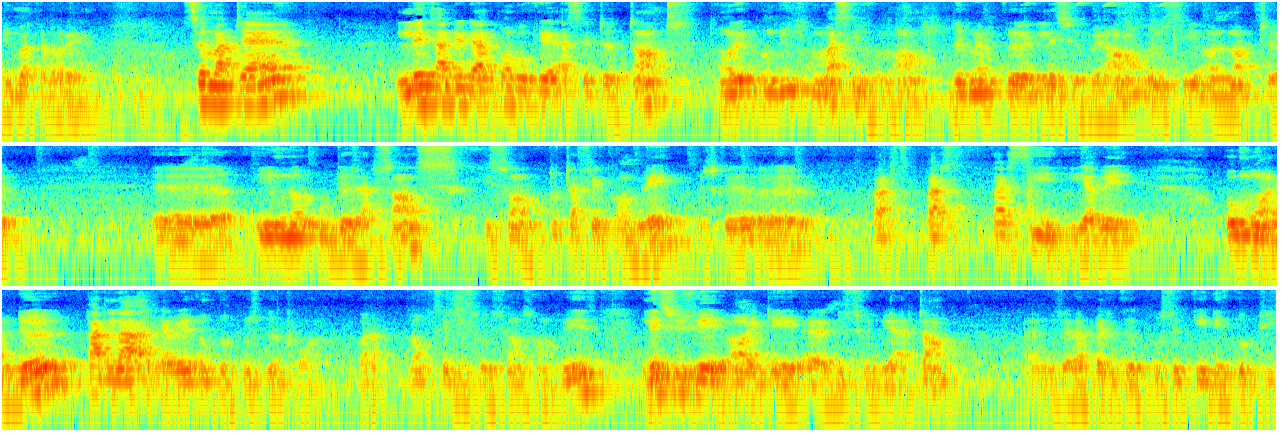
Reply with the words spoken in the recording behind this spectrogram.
du baccalauréat. Ce matin, les candidats convoqués à cette tente ont répondu massivement, de même que les surveillants, même si on note euh, une ou deux absences qui sont tout à fait comblées, puisque euh, par, par, ci, il y avait au moins deux, par là, il y avait un peu plus de trois. Voilà, donc ces dispositions sont prises. Les sujets ont été euh, distribués à temps. je rappelle que pour ce qui est des copies,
